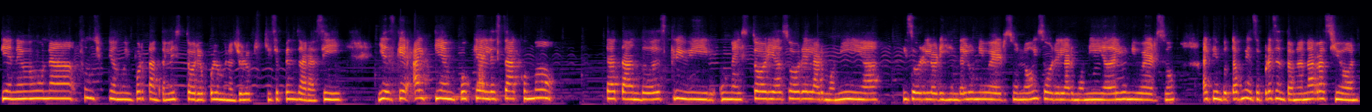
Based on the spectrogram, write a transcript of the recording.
tiene una función muy importante en la historia, por lo menos yo lo quise pensar así, y es que al tiempo que él está como tratando de escribir una historia sobre la armonía y sobre el origen del universo, ¿no? Y sobre la armonía del universo. Al tiempo también se presenta una narración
